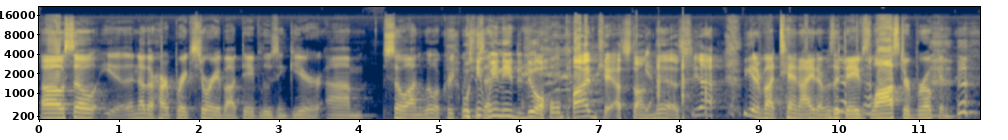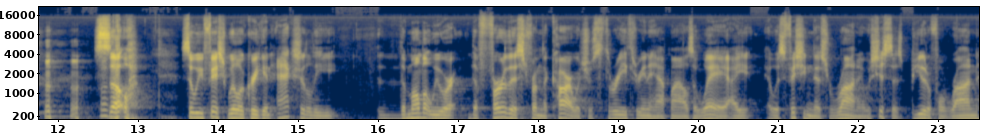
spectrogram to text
Oh, so yeah, another heartbreak story about Dave losing gear. Um, so on Willow Creek, which We, we need to do a whole podcast on this. Yeah. we get about 10 items that Dave's lost or broken. So, so we fished Willow Creek, and actually, the moment we were the furthest from the car, which was three, three and a half miles away, I, I was fishing this run. It was just this beautiful run,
